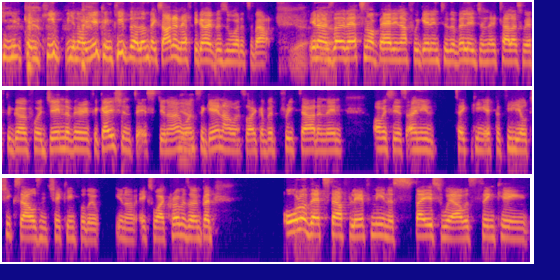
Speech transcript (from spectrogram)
You can keep, you know, you can keep the Olympics. I don't have to go if this is what it's about. Yeah, you know, yeah. as though that's not bad enough. We get into the village and they tell us we have to go for a gender verification test. You know, yeah. once again, I was like a bit freaked out. And then obviously it's only taking epithelial cheek cells and checking for the, you know, XY chromosome. But all of that stuff left me in a space where I was thinking,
